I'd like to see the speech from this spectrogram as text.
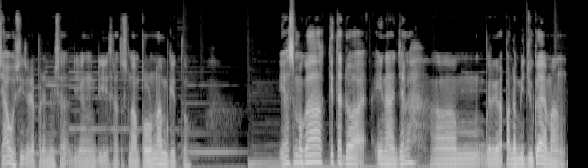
jauh sih daripada Indonesia yang di 166 gitu ya semoga kita doain aja lah. Um, gara-gara pandemi juga emang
